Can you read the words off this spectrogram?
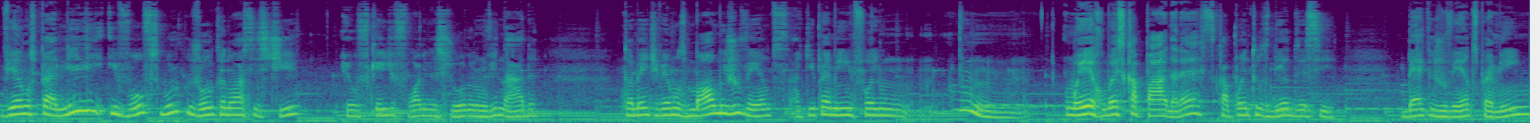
Viemos para Lille e Wolfsburg, jogo que eu não assisti. Eu fiquei de fora desse jogo, eu não vi nada. Também tivemos Malmo e Juventus. Aqui para mim foi um, um, um, erro, uma escapada, né? Escapou entre os dedos esse back Juventus para mim.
